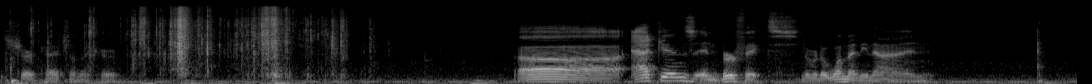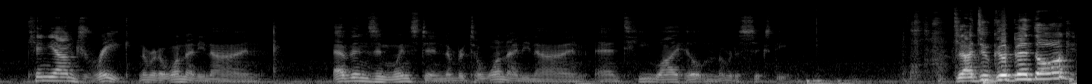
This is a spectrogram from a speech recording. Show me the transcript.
It's a sharp patch on that card. Uh, Atkins and Burfict, number to 199. Kenyon Drake, number to 199. Evans and Winston, number to 199. And T.Y. Hilton, number to 60. Did I do good, Ben Dog?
